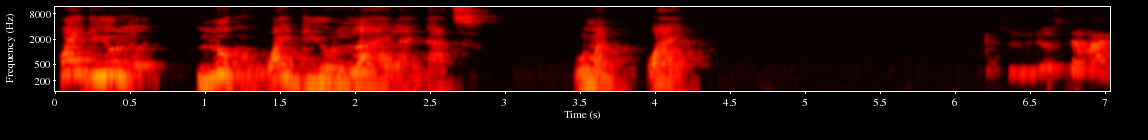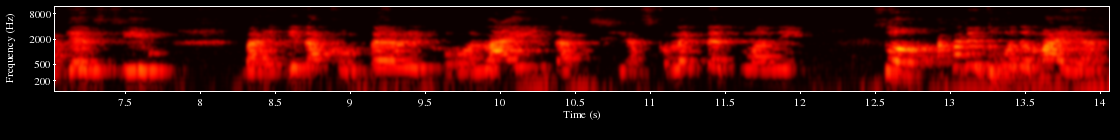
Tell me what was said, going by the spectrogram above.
why do you look? Why do you lie like that, woman? Why? To use them against him by either comparing or lying that he has collected money. So, according to Wodemaya,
